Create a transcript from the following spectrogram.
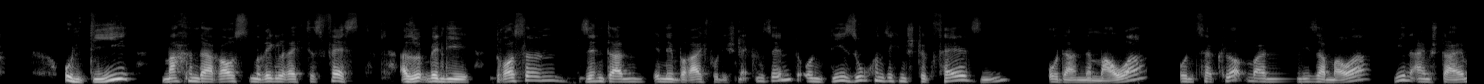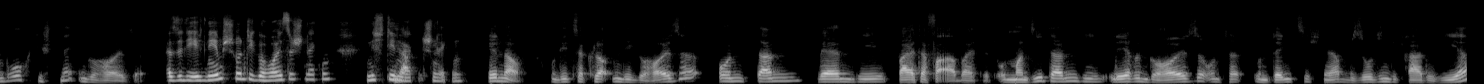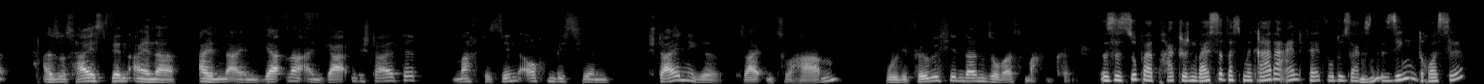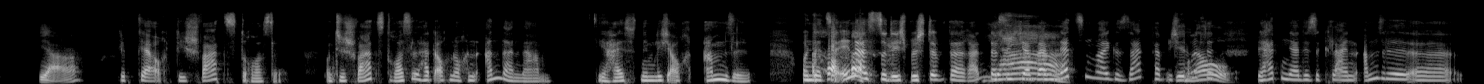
Und die machen daraus ein regelrechtes Fest. Also wenn die Drosseln sind dann in dem Bereich, wo die Schnecken sind und die suchen sich ein Stück Felsen oder eine Mauer und zerkloppen an dieser Mauer wie in einem Steinbruch die Schneckengehäuse. Also die nehmen schon die Gehäuseschnecken, nicht die ja, Nacktschnecken. Genau. Und die zerkloppen die Gehäuse und dann werden die weiterverarbeitet. Und man sieht dann die leeren Gehäuse und, und denkt sich, ja, wieso sind die gerade hier? Also das heißt, wenn einer, ein, ein Gärtner einen Garten gestaltet, macht es Sinn, auch ein bisschen steinige Seiten zu haben, wo die Vögelchen dann sowas machen können. Das ist super praktisch. Und weißt du, was mir gerade einfällt, wo du sagst, mhm. Singdrossel? Ja. Es gibt ja auch die Schwarzdrossel. Und die Schwarzdrossel hat auch noch einen anderen Namen. Die heißt nämlich auch Amsel. Und jetzt erinnerst du dich bestimmt daran, dass ja, ich ja beim letzten Mal gesagt habe, ich genau. wollte, wir hatten ja diese kleinen Amselkinder äh,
